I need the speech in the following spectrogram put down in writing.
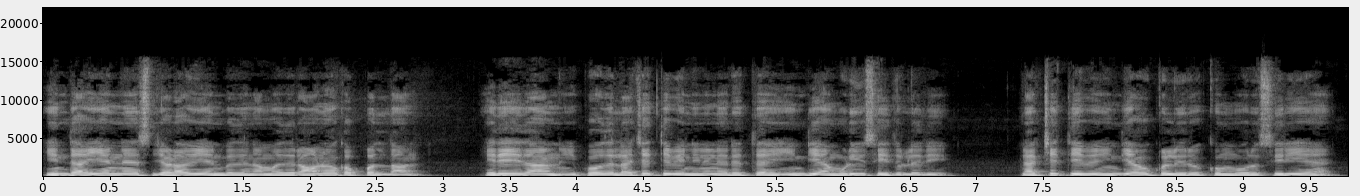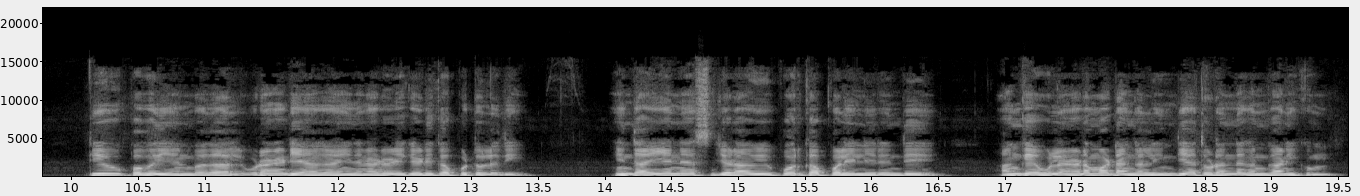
இந்த ஐஎன்எஸ் ஜடாவி என்பது நமது இராணுவ கப்பல்தான். இதைதான் இப்போது லட்சத்தீவை நிலைநிறுத்த இந்தியா முடிவு செய்துள்ளது. லட்சத்தீவு இந்தியாவுக்குள் இருக்கும் ஒரு சிறிய தீவு பகுதி என்பதால் உடனடியாக இந்த நடவடிக்கை எடுக்கப்பட்டுள்ளது. இந்த ஐஎன்எஸ் ஜடாவி போர்க்கப்பலில் இருந்து அங்கே உள்ள நடமாட்டங்கள் இந்தியா தொடர்ந்து கண்காணிக்கும்.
